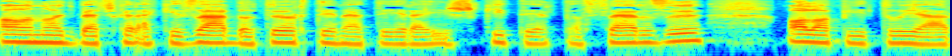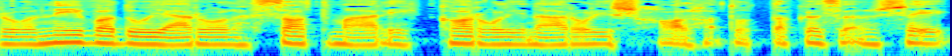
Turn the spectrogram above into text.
A nagybecskereki zárda történetére is kitért a szerző, alapítójáról, névadójáról, Szatmári Karolináról is hallhatott a közönség.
